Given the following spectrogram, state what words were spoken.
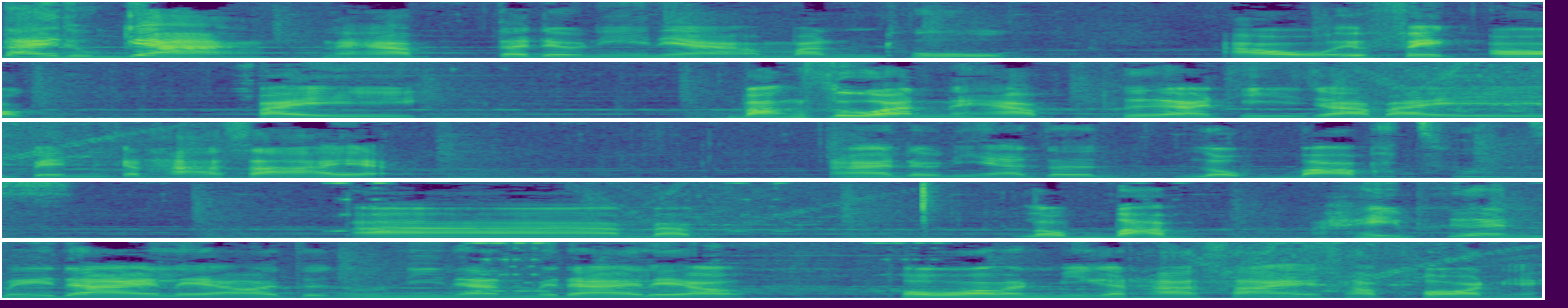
ได้ทุกอย่างนะครับ แต่เดี๋ยวนี้เนี่ยมันถูกเอาเอฟเฟกต์ออกไปบางส่วนนะครับ เพื่อที่จะไปเป็นกระทาทรายอะอ่าเดี๋ยวนี้อาจจะลบบัฟ At once. อ่าแบบลบบัฟให้เพื่อนไม่ได้แล้วอาจจะนู่นนี่นั่นไม่ได้แล้ว เพราะว่ามันมีกระทาซ้ายซัพพอร์ตไง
